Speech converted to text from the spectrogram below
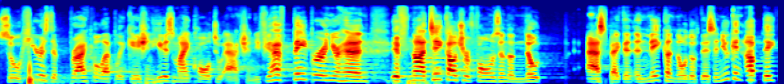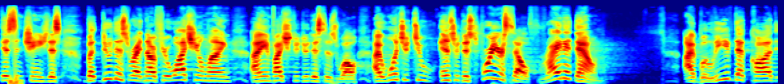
So here's the practical application. Here's my call to action. If you have paper in your hand, if not, take out your phones and a note aspect and, and, make a note of this. And you can update this and change this, but do this right now. If you're watching online, I invite you to do this as well. I want you to answer this for yourself. Write it down. I believe that God,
